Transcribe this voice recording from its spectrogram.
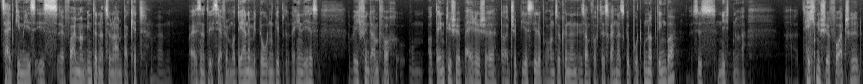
zeitgemäß ist, äh, vor allem am internationalen Parkett, ähm, weil es natürlich sehr viele moderne Methoden gibt oder ähnliches. Aber ich finde einfach, um authentische bayerische deutsche Bierstile brauen zu können, ist einfach das Reinheitsgebot unabdingbar. Es ist nicht nur technische Fortschritt,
